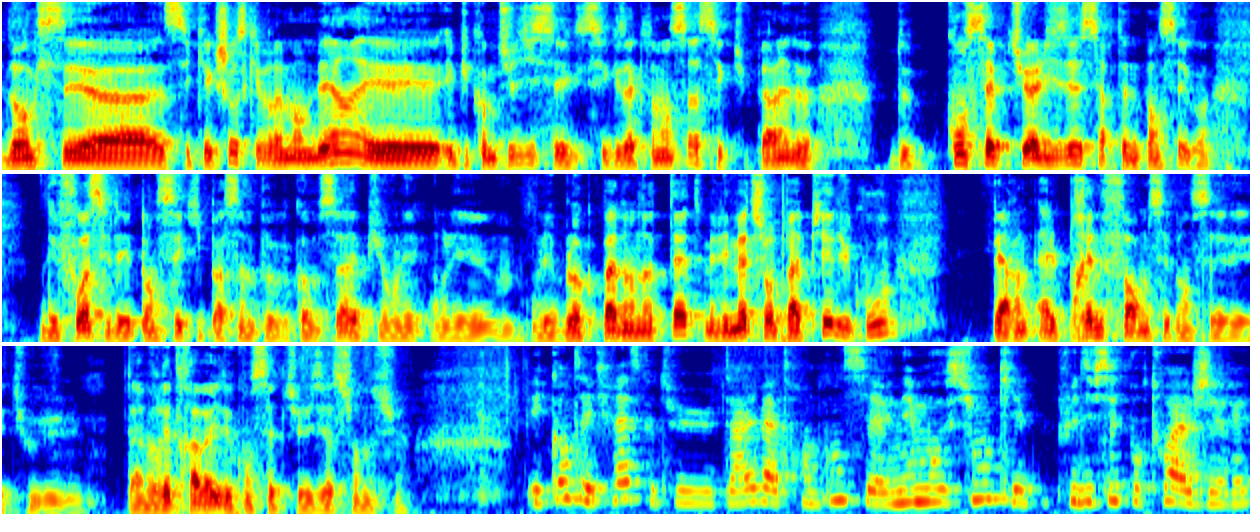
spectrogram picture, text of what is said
Donc c'est euh, c'est quelque chose qui est vraiment bien. Et, puis comme tu dis, c'est exactement ça, c'est que tu permets de, de conceptualiser certaines pensées quoi. Des fois, c'est des pensées qui passent un peu comme ça et puis on les on les on les bloque pas dans notre tête, mais les mettre sur le papier du coup, elles prennent forme ces pensées. Tu as un vrai travail de conceptualisation dessus. Et quand tu écris, est-ce que tu arrives à te rendre compte s'il y a une émotion qui est plus difficile pour toi à gérer?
